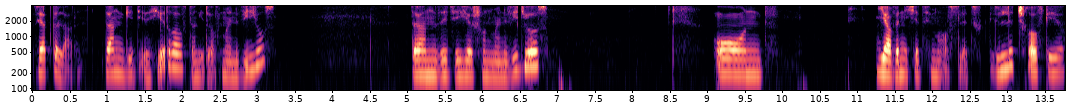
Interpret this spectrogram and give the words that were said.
sie hat geladen. Dann geht ihr hier drauf, dann geht ihr auf meine Videos. Dann seht ihr hier schon meine Videos. Und ja, wenn ich jetzt hier mal aufs Let's Glitch raufgehe,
